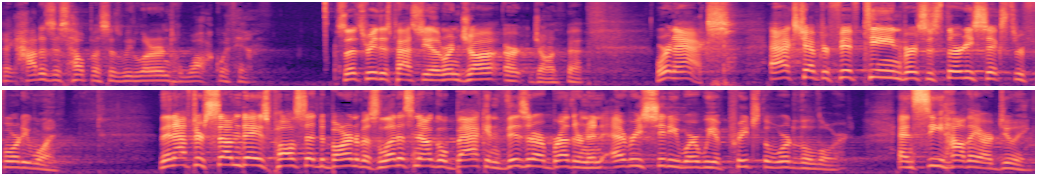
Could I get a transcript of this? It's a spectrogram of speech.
Like, how does this help us as we learn to walk with Him? So let's read this passage together. We're in John, or John, we're in Acts. Acts chapter 15, verses 36 through 41. Then, after some days, Paul said to Barnabas, Let us now go back and visit our brethren in every city where we have preached the word of the Lord, and see how they are doing.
